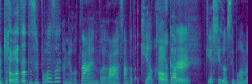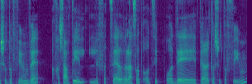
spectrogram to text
את לא רוצה את הסיפור הזה? אני רוצה, אין ברירה, שמת אותה, כי אגב, אוקיי. כי יש לי גם סיפורים משותפים, וחשבתי לפצל ולעשות עוד, סיפ... עוד אה, פרק לשותפים,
